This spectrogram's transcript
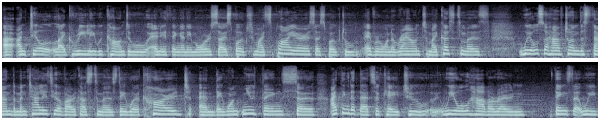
uh, until like really we can't do anything anymore. So I spoke to my suppliers, I spoke to everyone around, to my customers. We also have to understand the mentality of our customers. They work hard and they want new things. So I think that that's okay too. We all have our own things that we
